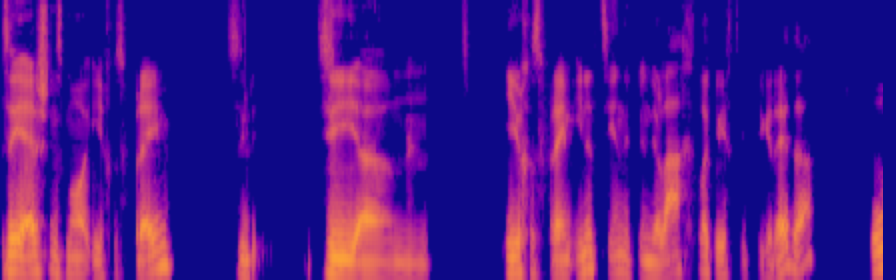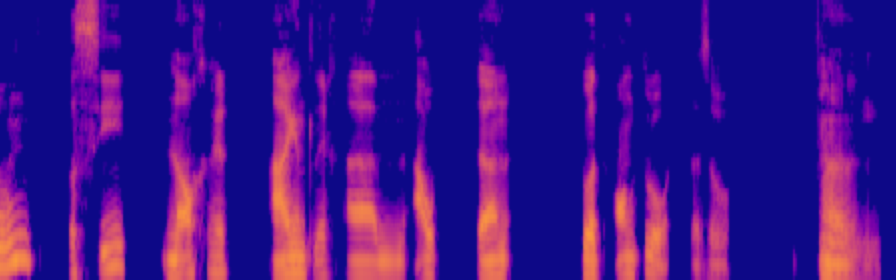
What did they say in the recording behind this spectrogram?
sie erstens mal ich ein Frame, sie, sie ähm, in euch ein Frame reinziehen, ihr tun ja lächeln, gleichzeitig reden und dass sie nachher eigentlich ähm, auch dann tut antworten. Also, ähm,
